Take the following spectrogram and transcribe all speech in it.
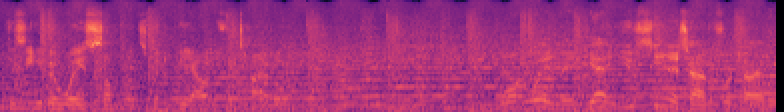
because either way, someone's going to be out of a title. Well, wait a minute. Yeah, you've seen a title for title.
